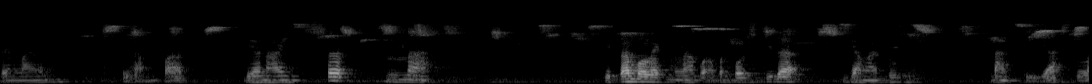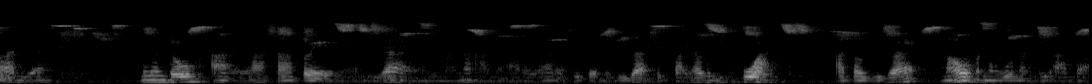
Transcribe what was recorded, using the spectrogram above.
trendline pihak 4 dia naik. Set. Nah kita boleh melakukan open tidak? Jangan dulu nanti ya setelah dia menyentuh area supply nya dia yang di mana ada area resistennya juga supaya lebih kuat. Atau juga mau menunggu nanti ada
